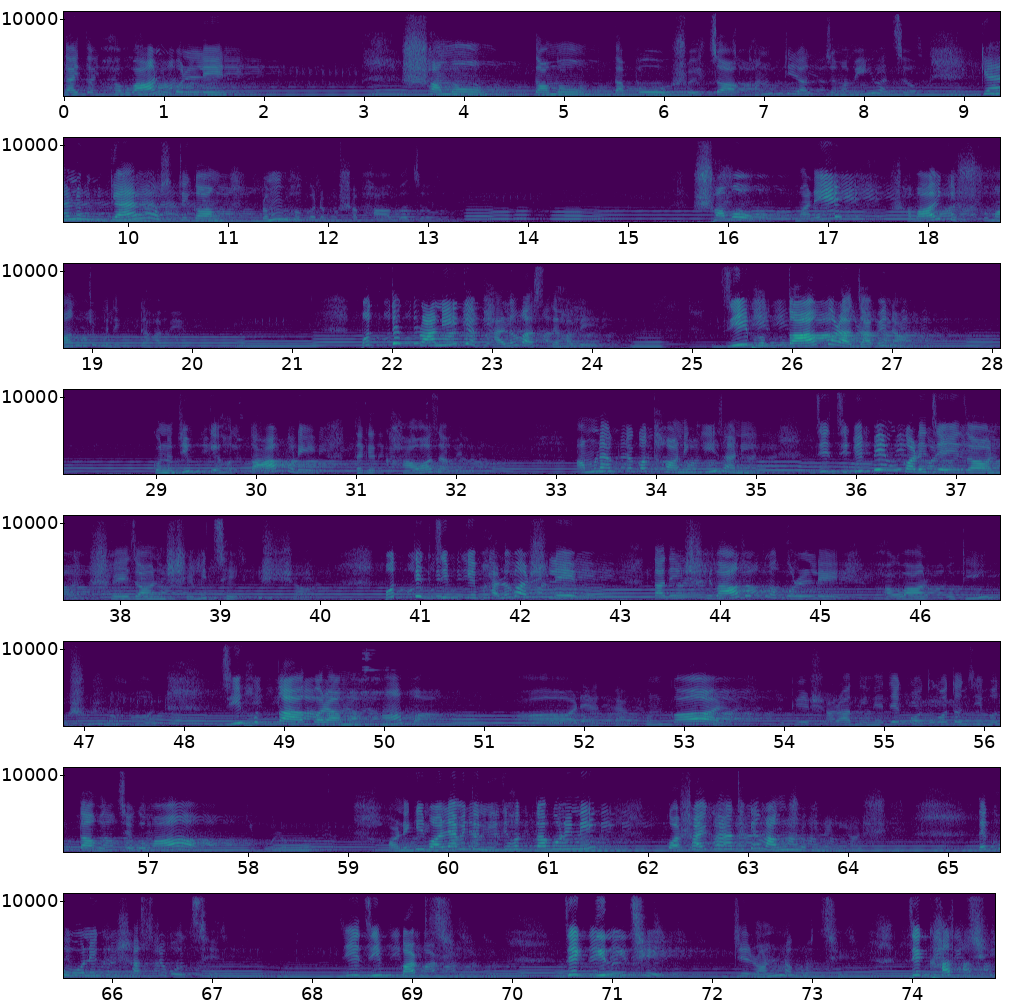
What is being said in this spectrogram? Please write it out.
তাই তো ভগবান বললেন, সম তম তপ, শৈচ, খান্তি রাজ্যমেব চ জ্ঞান বিজ্ঞান অস্তিকাং ব্রহ্মকর্ম স্বভাবজ। সম মানে সবাইকে সমান চোখে দেখতে হবে। প্রত্যেক প্রাণীকে ভালোবাসতে হবে। জীব হত্যা করা যাবে না। কোন জীবকে হত্যা করে তাকে খাওয়া যাবে না। আমরা একটা কথা অনেকেই জানি, যে জীবে প্রেম করে যেই জন সেই জন সেবিছে ঈশ্বর। প্রত্যেক জীবকে ভালোবাসলে, তাদের সেবা যত্ন করলে ভগবান অতি প্রসন্ন হন। জীব হত্যা করা মহাপাপ। এখনকার যুগে সারা দিনে যে কত কত জীব হত্যা হচ্ছে গো মা, কি বলব অনেকেই বলে, আমি তো নিজে হত্যা করিনি, কসাইখানা থেকে মাংস কিনে নিয়ে আসি। দেখুন এখানে শাস্ত্র বলছে, যে জীব কাটছে, যে কিনছে, যে রান্না করছে, যে খাচ্ছে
